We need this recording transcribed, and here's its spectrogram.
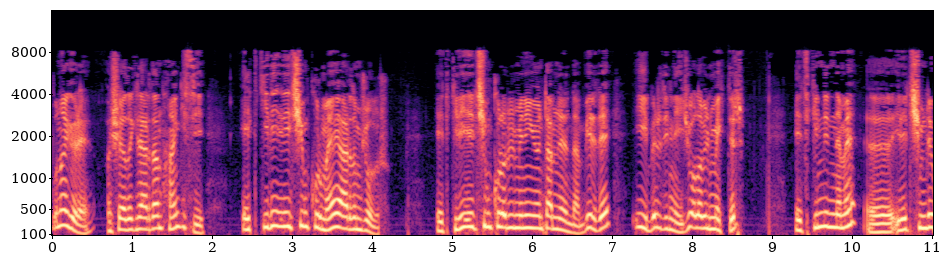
Buna göre aşağıdakilerden hangisi etkili iletişim kurmaya yardımcı olur? Etkili iletişim kurabilmenin yöntemlerinden biri de iyi bir dinleyici olabilmektir. Etkin dinleme, e, iletişimde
